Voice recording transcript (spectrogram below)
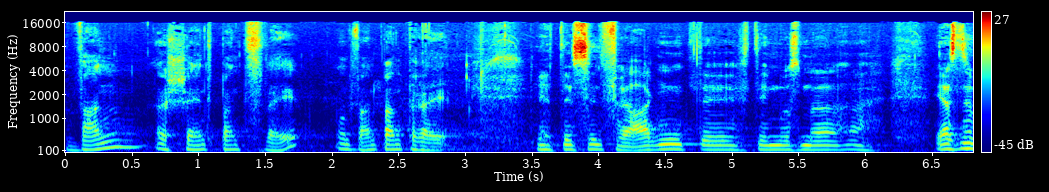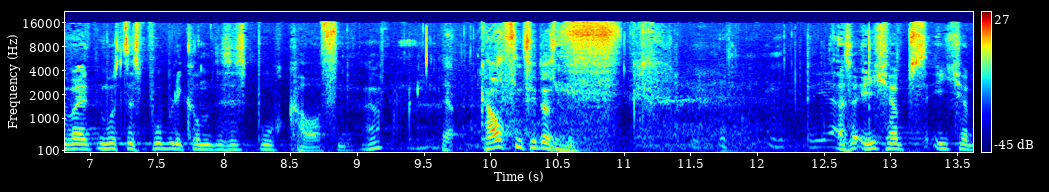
Wann erscheint Band 2 und wann Band 3? Ja, das sind Fragen, die, die muss man. Äh, erstens einmal muss das Publikum dieses Buch kaufen. Ja? Ja, kaufen Sie das Buch. Also ich, hab's, ich, hab,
